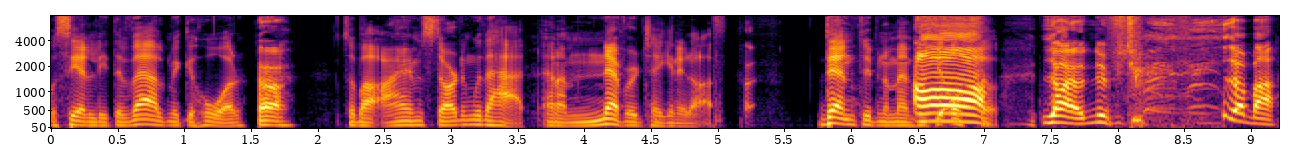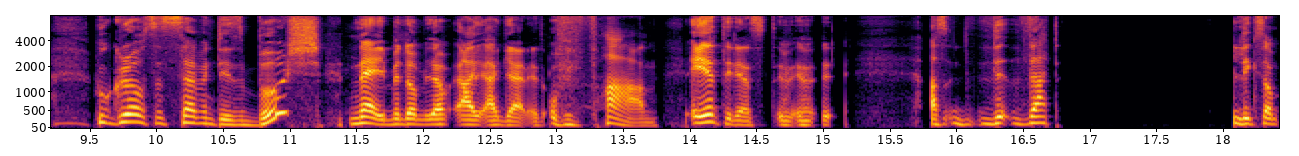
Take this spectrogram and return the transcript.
och ser lite väl mycket hår ja. Så bara I'm starting with a hat and I'm never taking it off. Den typen av män finns Ah, också. ja, nu förstår jag. Jag bara, who grows a 70s bush? Nej, men de, jag, I, I get it. Och för fan, är inte det en... st- Alltså, th- that... Liksom,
